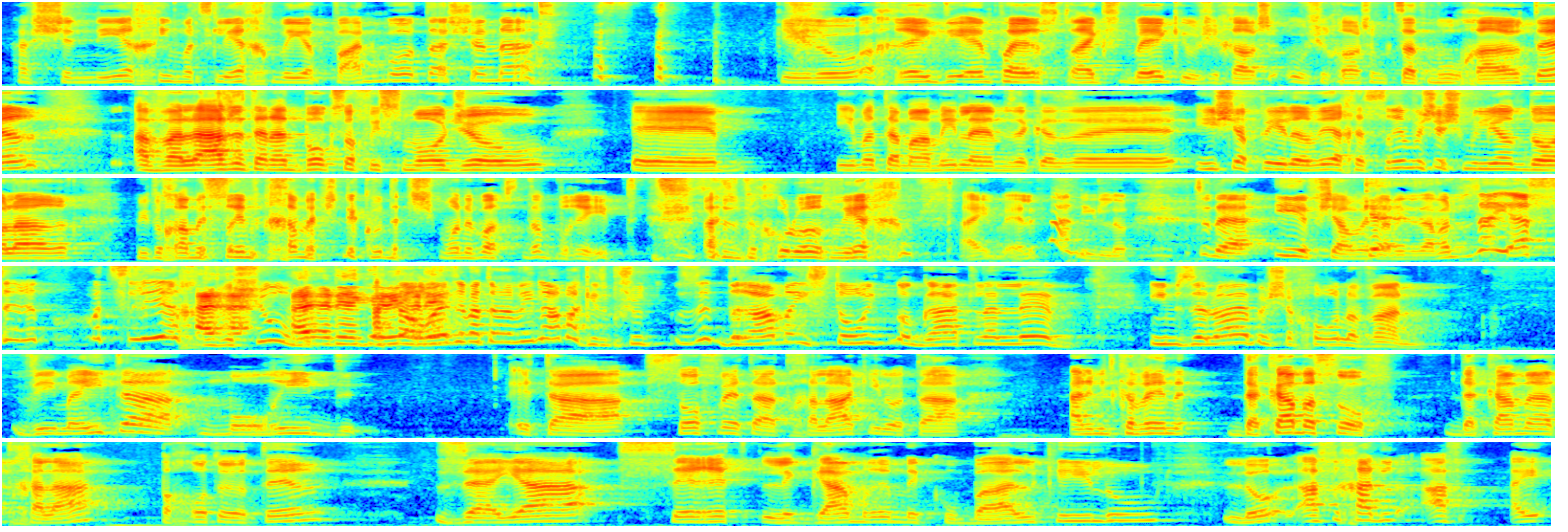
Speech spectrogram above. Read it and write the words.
השני הכי מצליח ביפן באותה שנה. כאילו, אחרי The Empire Strikes Back, כי הוא שחרר, הוא שחרר שם קצת מאוחר יותר, אבל אז לטענת בוקס אופיס מוג'ו, אם אתה מאמין להם זה כזה, איש הפיל הרוויח 26 מיליון דולר, מתוכם 25.8 בארצות הברית, אז בחו"ל הוא הרוויח 200 אלף, אני לא, אתה יודע, אי אפשר כן. להאמין לזה, אבל זה היה סרט מצליח, אני- ושוב, אני- אתה רואה את זה ואתה מבין למה, כי זה פשוט, זה דרמה היסטורית נוגעת ללב. אם זה לא היה בשחור לבן, ואם היית מוריד את הסוף ואת ההתחלה, כאילו את ה... אני מתכוון, דקה בסוף, דקה מההתחלה, פחות או יותר, זה היה סרט לגמרי מקובל, כאילו, לא, אף אחד, אף,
